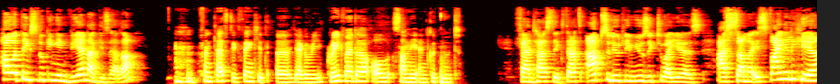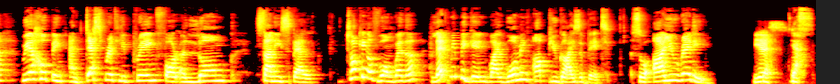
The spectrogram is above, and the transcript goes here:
How are things looking in Vienna, Gisela? Fantastic. Thank you, uh, Yagari. Great weather, all sunny and good mood. Fantastic. That's absolutely music to our ears. As summer is finally here, we are hoping and desperately praying for a long sunny spell. Talking of warm weather, let me begin by warming up you guys a bit. So are you ready? Yes. Yes.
